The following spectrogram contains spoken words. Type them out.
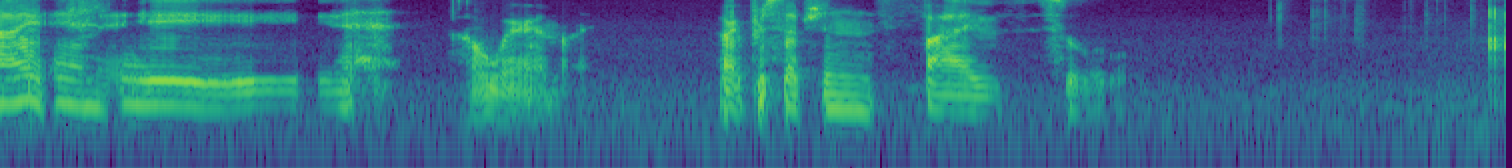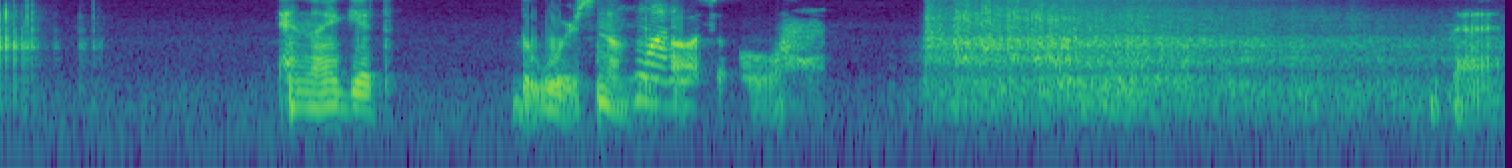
I am a. Oh, where am I? All right, perception five. So, and I get the worst number One. possible. That.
